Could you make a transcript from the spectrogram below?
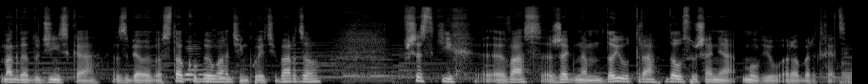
Magda Dudzińska z Białego Stoku Dzięki. była. Dziękuję Ci bardzo. Wszystkich Was żegnam do jutra. Do usłyszenia, mówił Robert Hecyk.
